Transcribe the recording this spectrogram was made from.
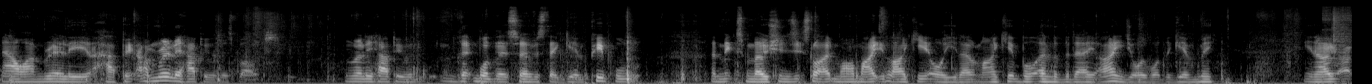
now I'm really happy. I'm really happy with this box. I'm really happy with what the service they give. People are mixed emotions. It's like Marmite, you like it or you don't like it. But end of the day, I enjoy what they give me. You know, I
